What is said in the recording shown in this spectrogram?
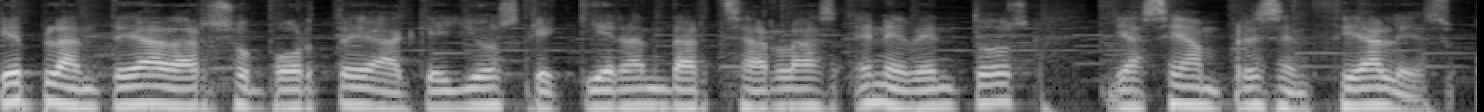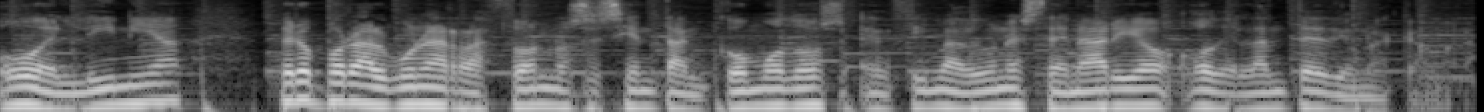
que plantea dar soporte a aquellos que quieran dar charlas en eventos, ya sean presenciales o en línea, pero por alguna razón no se sientan cómodos encima de un escenario o delante de una cámara.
